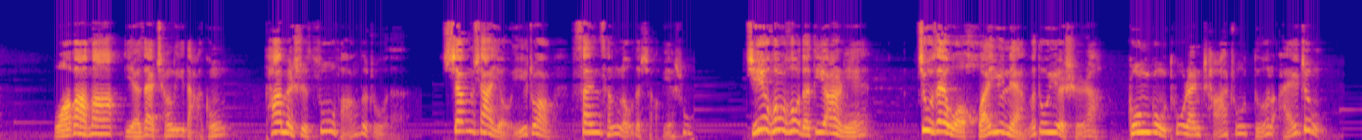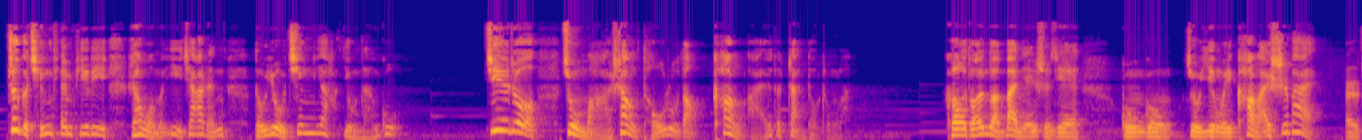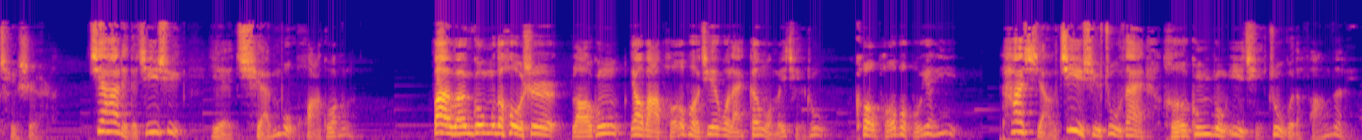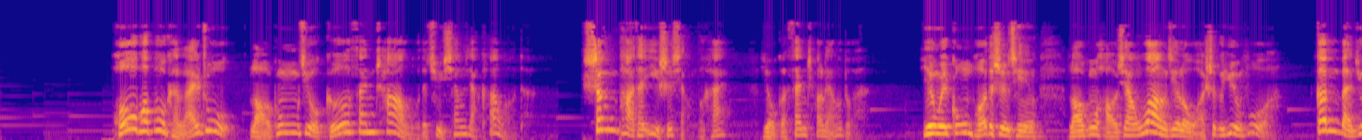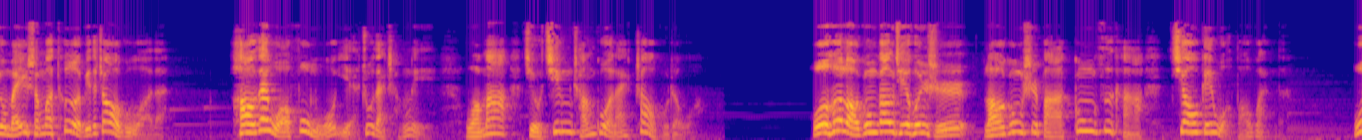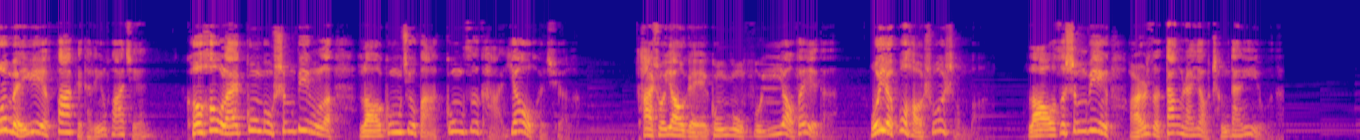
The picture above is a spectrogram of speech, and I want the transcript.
我爸妈也在城里打工，他们是租房子住的。乡下有一幢三层楼的小别墅。结婚后的第二年，就在我怀孕两个多月时啊，公公突然查出得了癌症。这个晴天霹雳让我们一家人都又惊讶又难过。接着就马上投入到抗癌的战斗中了。可短短半年时间，公公就因为抗癌失败而去世了，家里的积蓄也全部花光了。办完公公的后事，老公要把婆婆接过来跟我们一起住，可婆婆不愿意，她想继续住在和公公一起住过的房子里。婆婆不肯来住，老公就隔三差五的去乡下看望她，生怕她一时想不开，有个三长两短。因为公婆的事情，老公好像忘记了我是个孕妇啊，根本就没什么特别的照顾我的。好在我父母也住在城里，我妈就经常过来照顾着我。我和老公刚结婚时，老公是把工资卡交给我保管的，我每月发给他零花钱。可后来公公生病了，老公就把工资卡要回去了。他说要给公公付医药费的，我也不好说什么。老子生病，儿子当然要承担义务的。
